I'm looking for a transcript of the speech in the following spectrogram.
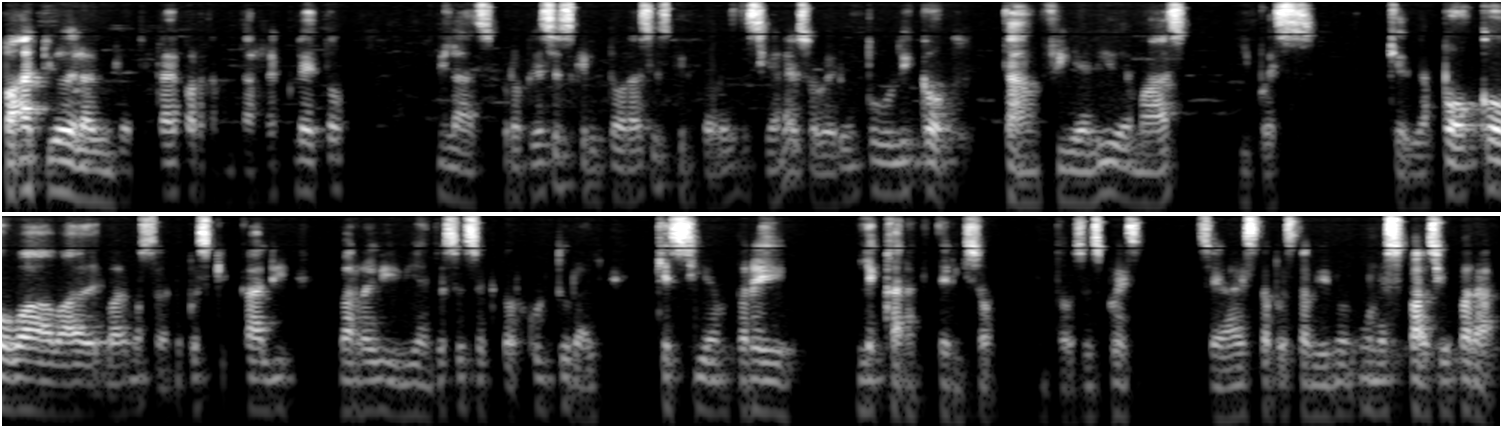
patio de la biblioteca departamental repleto, y las propias escritoras y escritores decían eso, ver un público tan fiel y demás, y pues que de a poco va, va, demostrando pues que Cali va reviviendo ese sector cultural que siempre le caracterizó. Entonces, pues, sea esta pues también un espacio para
